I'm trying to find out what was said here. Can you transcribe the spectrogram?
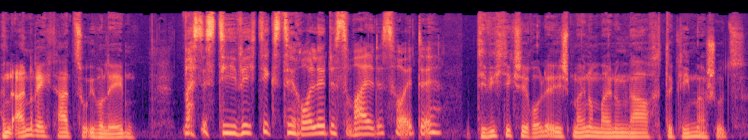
ein Anrecht hat zu überleben. Was ist die wichtigste Rolle des Waldes heute? Die wichtigste Rolle ist meiner Meinung nach der Klimaschutz.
